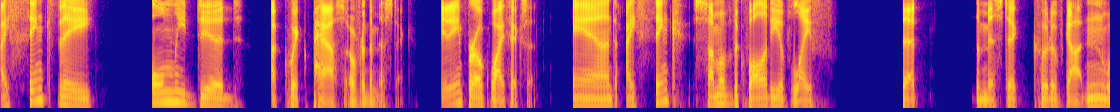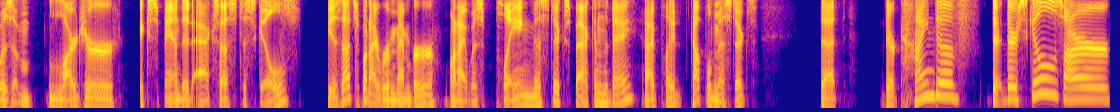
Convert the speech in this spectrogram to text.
I think they only did a quick pass over the Mystic. It ain't broke, why fix it? And I think some of the quality of life that the Mystic could have gotten was a larger expanded access to skills because that's what I remember when I was playing Mystics back in the day. I played a couple Mystics that they're kind of their, skills are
